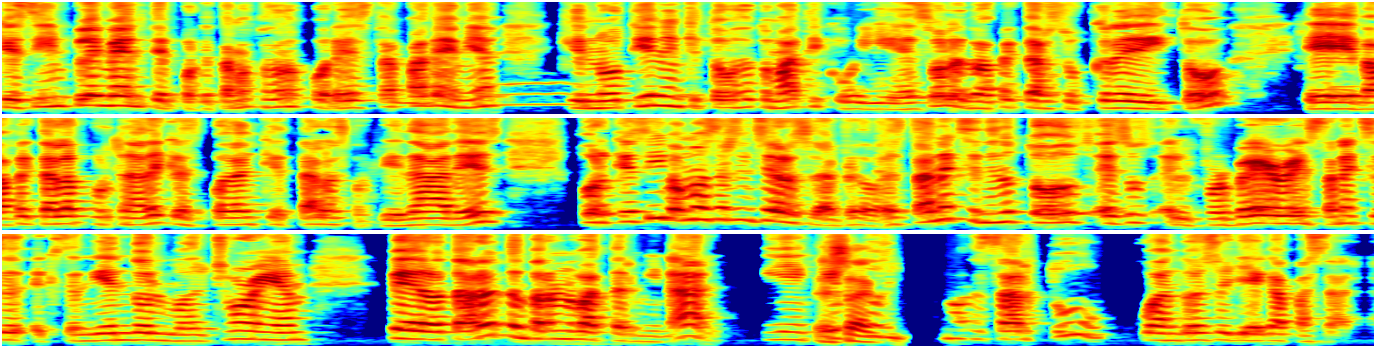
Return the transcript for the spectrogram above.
que simplemente porque estamos pasando por esta pandemia, que no tienen que todo es automático y eso les va a afectar su crédito, eh, va a afectar la oportunidad de que les puedan quitar las propiedades, porque sí, vamos a ser sinceros, Alfredo, están extendiendo todos esos, el forbearance, están extendiendo el moratorium, pero tarde o temprano va a terminar. ¿Y en qué posición vas a estar tú cuando eso llega a pasar?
